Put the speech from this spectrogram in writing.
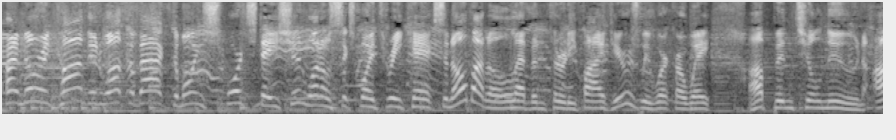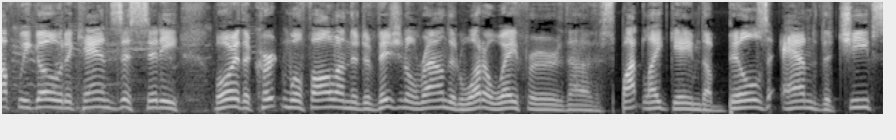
All right, Miller and Condon, welcome back. Des Moines Sports Station, 106.3 KXNO, about 1135 here as we work our way up until noon. Off we go to Kansas City. Boy, the curtain will fall on the divisional round, and what a way for the spotlight game, the Bills and the Chiefs.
